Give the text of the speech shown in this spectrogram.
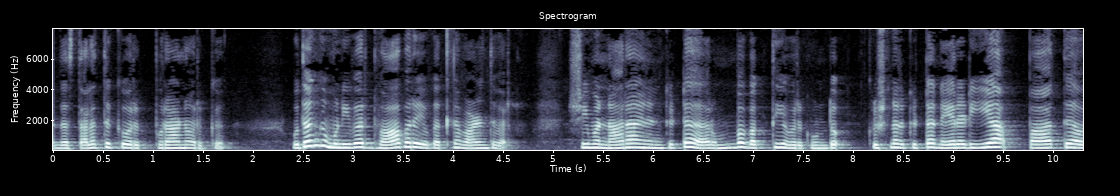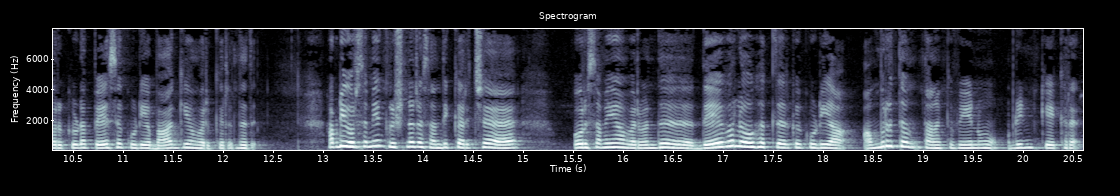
இந்த ஸ்தலத்துக்கு ஒரு புராணம் இருக்குது உதங்க முனிவர் துவாபர யுகத்தில் வாழ்ந்தவர். ஸ்ரீமன் நாராயணன் கிட்ட ரொம்ப பக்தி அவருக்கு உண்டு. கிருஷ்ணர்கிட்ட நேரடியாக பார்த்து அவர் கூட பேசக்கூடிய பாக்கியம் அவருக்கு இருந்தது. அப்படி ஒரு சமயம் கிருஷ்ணரை சந்திக்கரிச்ச ஒரு சமயம் அவர் வந்து தேவலோகத்தில் இருக்கக்கூடிய அமிர்தம் தனக்கு வேணும் அப்படின்னு கேட்குறார்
